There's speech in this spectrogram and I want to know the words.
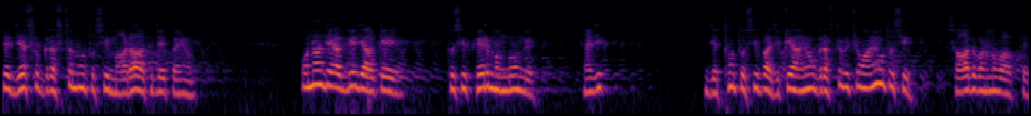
ਕਿ ਜਿਸ ਗ੍ਰਸਤ ਨੂੰ ਤੁਸੀਂ ਮਾੜਾ ਆਖਦੇ ਪਏ ਹੋ, ਉਹਨਾਂ ਦੇ ਅੱਗੇ ਜਾ ਕੇ ਤੁਸੀਂ ਫਿਰ ਮੰਗੋਗੇ। ਹੈ ਜੀ? ਜਿੱਥੋਂ ਤੁਸੀਂ ਭੱਜ ਕੇ ਆਏ ਹੋ ਗ੍ਰਸਤ ਵਿੱਚੋਂ ਆਏ ਹੋ ਤੁਸੀਂ, ਸਾਧ ਬਣਨ ਵਾਸਤੇ।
